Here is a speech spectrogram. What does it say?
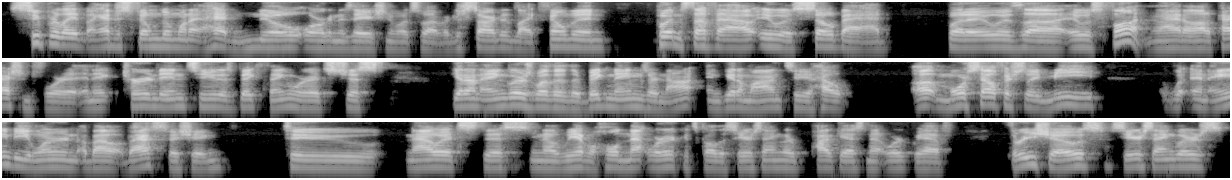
super late. Like, I just filmed them when I had no organization whatsoever. Just started like filming, putting stuff out. It was so bad but it was uh it was fun and I had a lot of passion for it and it turned into this big thing where it's just get on anglers whether they're big names or not and get them on to help uh, more selfishly me and Andy learn about bass fishing to now it's this you know we have a whole network. It's called the Serious Angler Podcast Network. We have three shows Serious Anglers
